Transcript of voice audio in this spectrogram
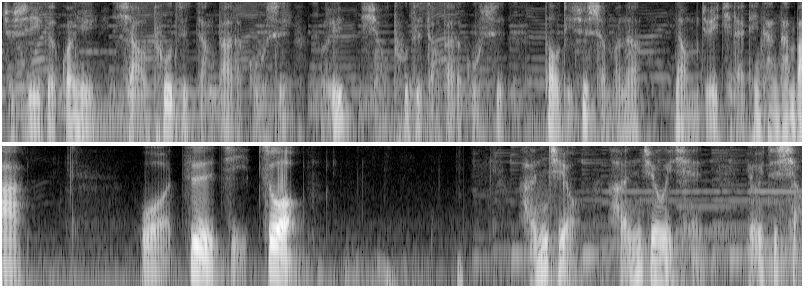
就是一个关于小兔子长大的故事。诶，小兔子长大的故事到底是什么呢？那我们就一起来听看看吧。我自己做。很久很久以前，有一只小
